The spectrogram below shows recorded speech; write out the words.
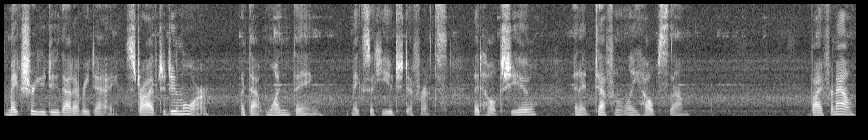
Make sure you do that every day. Strive to do more, but that one thing makes a huge difference. It helps you, and it definitely helps them. Bye for now.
